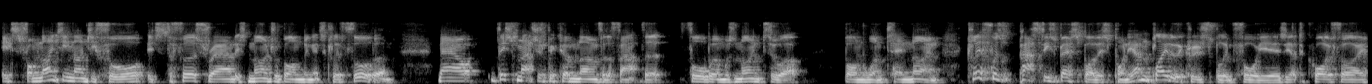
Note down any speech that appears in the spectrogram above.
it's from 1994. It's the first round. It's Nigel Bond against Cliff Thorburn. Now, this match has become known for the fact that Thorburn was 9 2 up. Bond won 10 9. Cliff was past his best by this point. He hadn't played at the Crucible in four years. He had to qualify.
